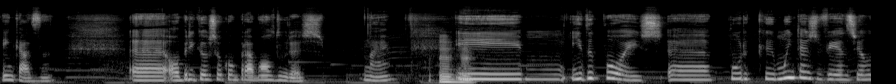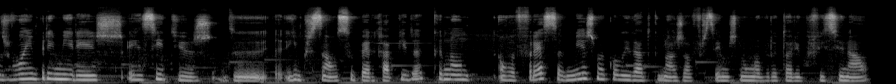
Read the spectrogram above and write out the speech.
em casa. Uh, Obriga-os a comprar molduras, não é? Uhum. E, e depois, uh, porque muitas vezes eles vão imprimir em, em sítios de impressão super rápida que não oferece a mesma qualidade que nós oferecemos num laboratório profissional.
